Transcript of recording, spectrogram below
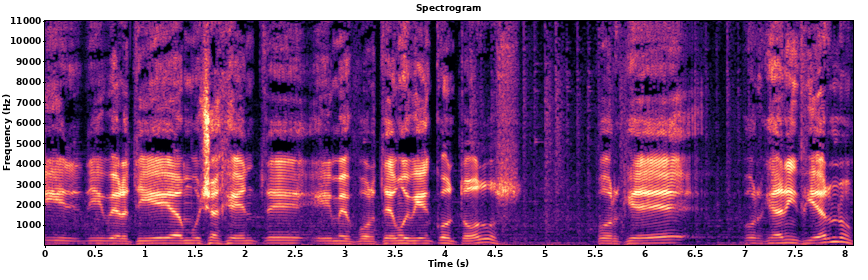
y divertí a mucha gente y me porté muy bien con todos. ¿Por qué? Porque al infierno.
